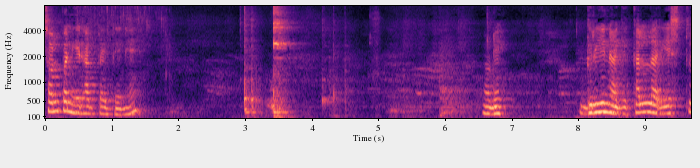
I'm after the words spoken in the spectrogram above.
ಸ್ವಲ್ಪ ನೀರು ಹಾಕ್ತಾ ಇದ್ದೇನೆ. ನೋಡಿ ಗ್ರೀನ್ ಆಗಿ ಕಲ್ಲರ್ ಎಷ್ಟು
